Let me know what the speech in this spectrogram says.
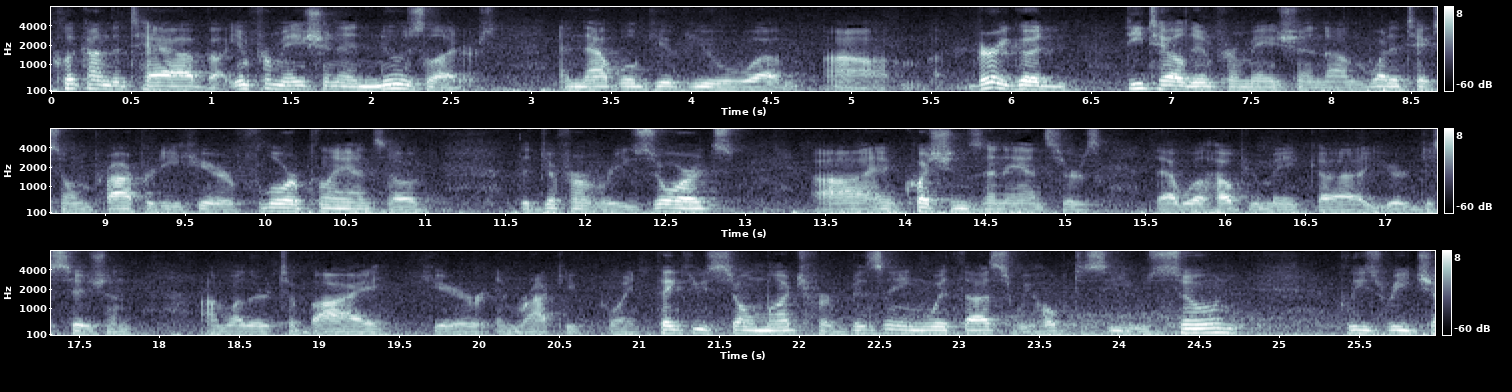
click on the tab Information and Newsletters and that will give you um, very good detailed information on what it takes to own property here, floor plans of the different resorts, uh, and questions and answers that will help you make uh, your decision on whether to buy here in Rocky Point. Thank you so much for visiting with us. We hope to see you soon. Please reach out.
